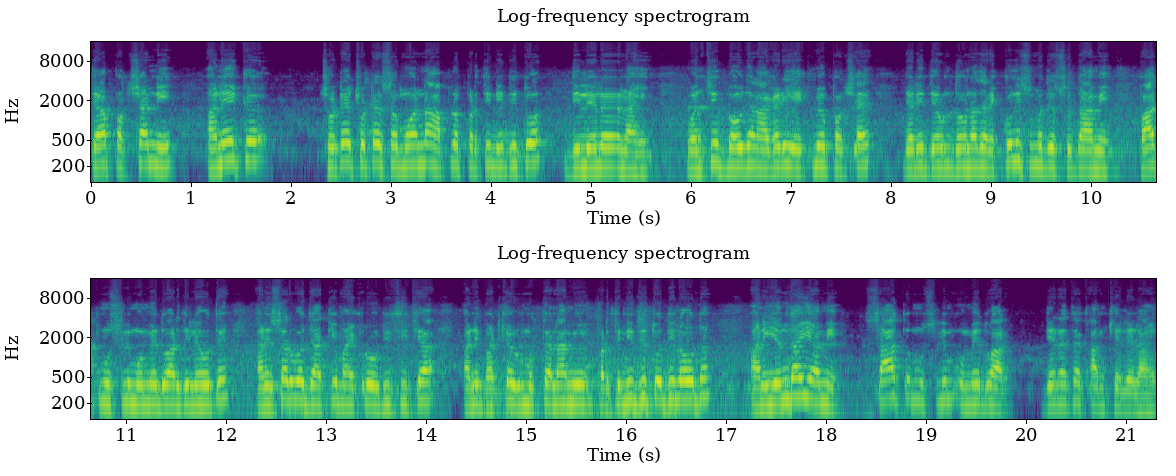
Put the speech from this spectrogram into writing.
त्या पक्षांनी अनेक छोट्या छोट्या समूहांना आपलं प्रतिनिधित्व दिलेलं नाही. वंचित बहुजन आघाडी एकमेव पक्ष आहे ज्यांनी देऊन दोन हजार एकोणीसमध्ये सुद्धा आम्ही पाच मुस्लिम उमेदवार दिले होते आणि सर्व जाती मायक्रो ओबीसीच्या आणि भटक्या विमुक्तांना आम्ही प्रतिनिधित्व दिलं होतं आणि यंदाही आम्ही सात मुस्लिम उमेदवार देण्याचं काम केलेलं आहे.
